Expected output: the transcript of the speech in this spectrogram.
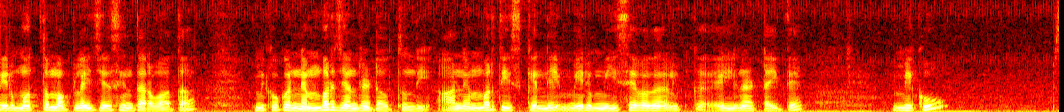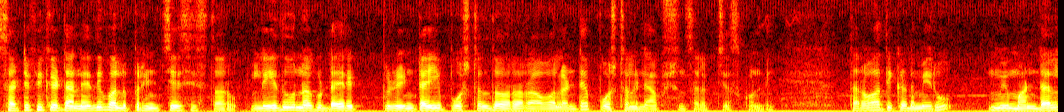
మీరు మొత్తం అప్లై చేసిన తర్వాత మీకు ఒక నెంబర్ జనరేట్ అవుతుంది. ఆ నెంబర్ తీసుకెళ్ళి మీరు మీ సేవ వెళ్ళినట్టయితే మీకు సర్టిఫికేట్ అనేది వాళ్ళు ప్రింట్ చేసి ఇస్తారు. లేదు నాకు డైరెక్ట్ ప్రింట్ అయ్యి పోస్టల్ ద్వారా రావాలంటే పోస్టల్ అనే ఆప్షన్ సెలెక్ట్ చేసుకోండి. తర్వాత ఇక్కడ మీరు మీ mandal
